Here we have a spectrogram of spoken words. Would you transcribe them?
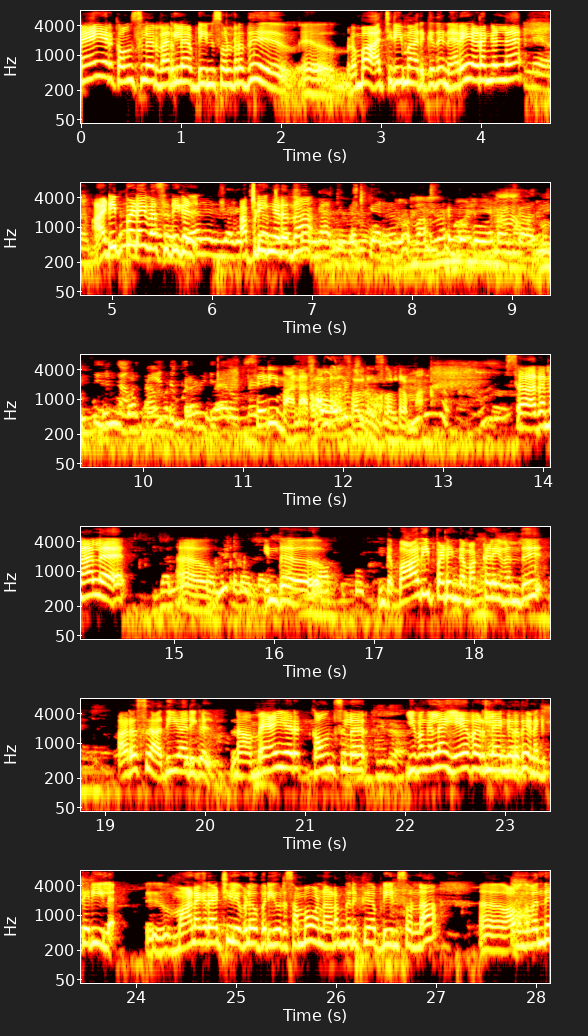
மேயர் கவுன்சிலர் வரல அப்படின்னு சொல்கிறது ரொம்ப ஆச்சரியமாக இருக்குது. நிறைய இடங்கள்ல அடிப்படை வசதிகள் அப்படிங்கிறது தான் சரிம்மா நான் சொல்கிறேன் சொல்கிறேன் சொல்கிறேம்மா ஸோ அதனால் இந்த இந்த பாதிப்படைந்த மக்களை வந்து அரசு அதிகாரிகள் நான் மேயர் கவுன்சிலர் இவங்கெல்லாம் ஏன் வரலங்கிறது எனக்கு தெரியல. மாநகராட்சியில் இவ்வளோ பெரிய ஒரு சம்பவம் நடந்திருக்கு அப்படின்னு சொன்னால் அவங்க வந்து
